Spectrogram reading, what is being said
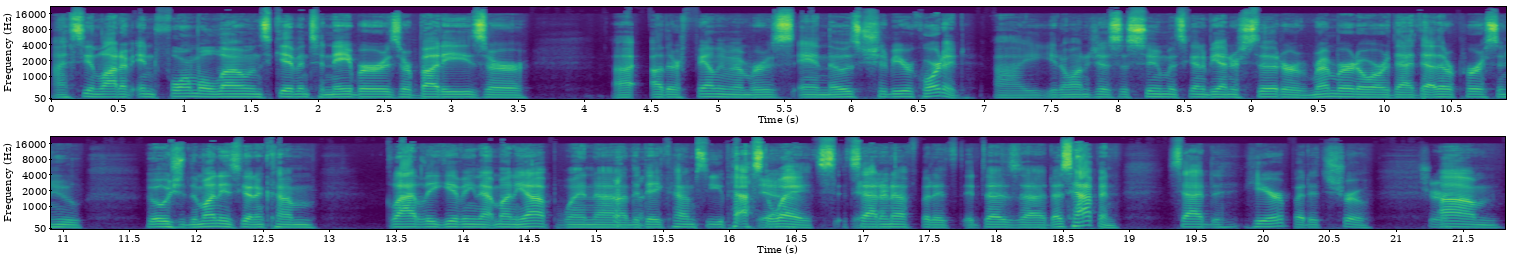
I've seen a lot of informal loans given to neighbors or buddies or uh, other family members, and those should be recorded. Uh, you don't want to just assume it's going to be understood or remembered, or that the other person who, who owes you the money is going to come gladly giving that money up when uh, the day comes that you passed Yeah. away. It's, it's sad enough, but it, it does uh, does happen. Sad to hear, but it's true. Sure. Um,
